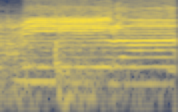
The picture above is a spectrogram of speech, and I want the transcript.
Admiral.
